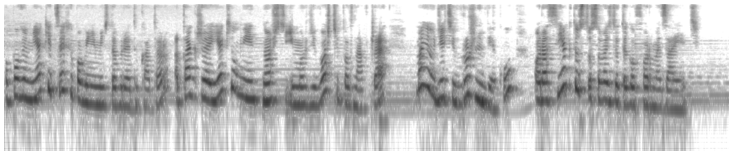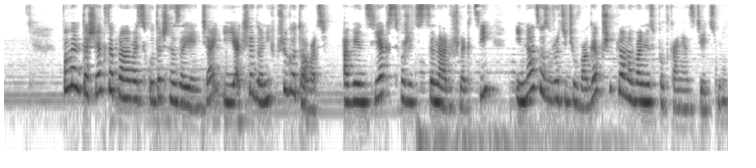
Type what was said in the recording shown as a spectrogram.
opowiem jakie cechy powinien mieć dobry edukator, a także jakie umiejętności i możliwości poznawcze mają dzieci w różnym wieku oraz jak dostosować do tego formę zajęć. Powiem też, jak zaplanować skuteczne zajęcia i jak się do nich przygotować, a więc jak stworzyć scenariusz lekcji i na co zwrócić uwagę przy planowaniu spotkania z dziećmi.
